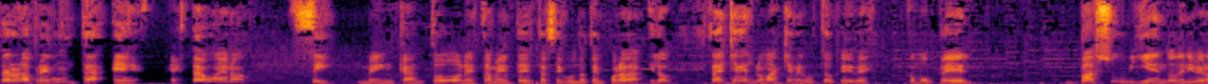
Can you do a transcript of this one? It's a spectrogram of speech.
Pero la pregunta es, ¿está bueno? Sí, me encantó honestamente esta segunda temporada. Y lo, ¿sabes qué es lo más que me gustó? Que ves como Bel va subiendo de nivel,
